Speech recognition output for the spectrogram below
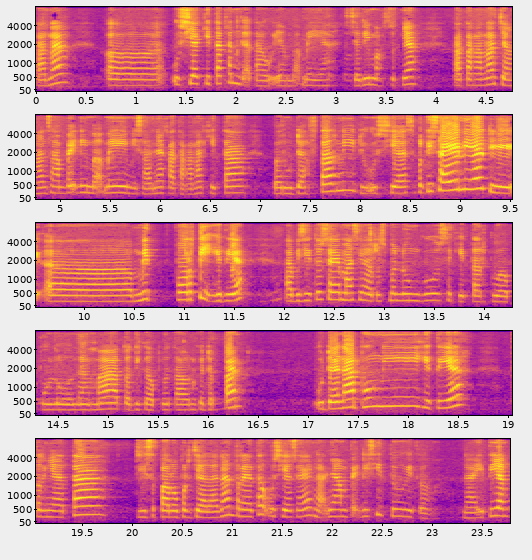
karena eh, usia kita kan nggak tahu ya Mbak Mei ya. Jadi maksudnya katakanlah jangan sampai nih Mbak Mei, misalnya katakanlah kita baru daftar nih di usia seperti saya nih ya di eh, mid 40 gitu ya. Habis itu saya masih harus menunggu sekitar 25 atau 30 tahun ke depan. Udah nabung nih gitu ya. Ternyata di separuh perjalanan ternyata usia saya nggak nyampe di situ gitu. Nah itu yang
